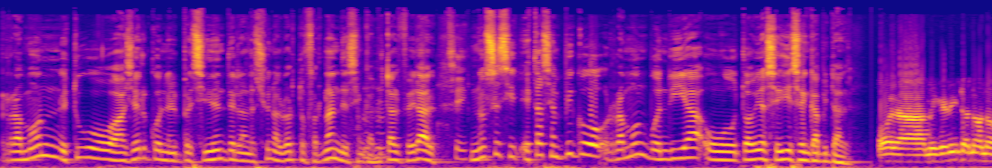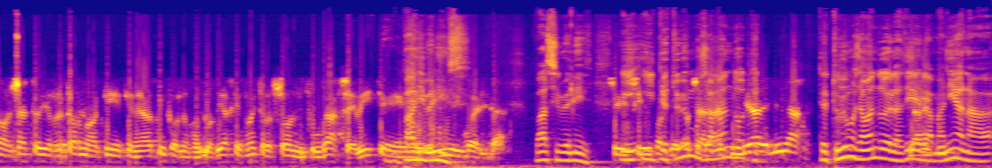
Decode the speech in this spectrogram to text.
Ramón estuvo ayer con el presidente de la Nación, Alberto Fernández, en Capital Federal. No sé si estás en pico, Ramón, buen día, o todavía seguís en Capital. Hola, Miguelito, no, no, ya estoy de retorno aquí en General Pico, los, viajes nuestros son fugaces, ¿viste? Vas y venís. Vas y venís. y, te estuvimos llamando te, estuvimos llamando de las 10 de la mañana,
